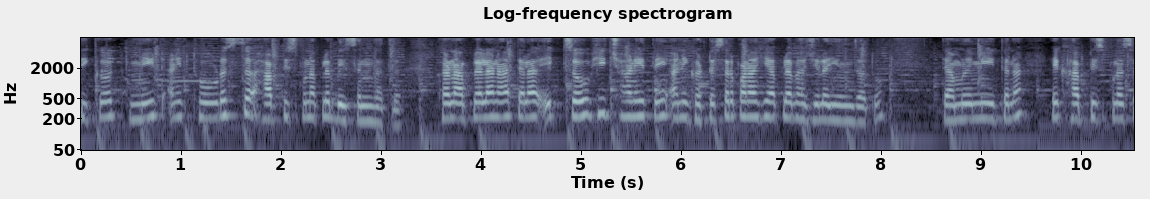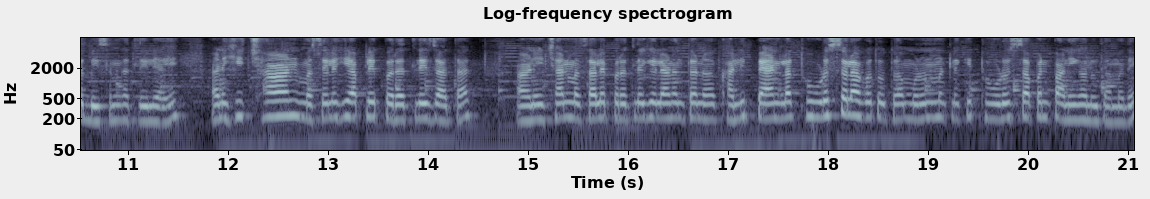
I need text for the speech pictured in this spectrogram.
तिखट मीठ आणि थोडंसं हाफ टीस्पून आपलं बेसन घातलं. कारण आपल्याला ना त्याला एक चव ही छान येते आणि घट्टसरपणाही आपल्या भाजीला येऊन जातो. त्यामुळे मी इथं ना एक हाफ टीस्पून असं बेसन घातलेली आहे. आणि ही छान मसालेही आपले परतले जातात. आणि छान मसाले परतले गेल्यानंतर ना खाली पॅनला थोडंसं लागत होतं. म्हणून म्हटलं की थोडंसं आपण पाणी घालू त्यामध्ये.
